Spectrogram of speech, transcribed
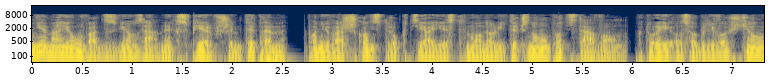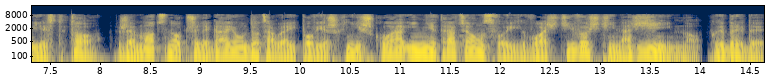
nie mają wad związanych z pierwszym typem, ponieważ konstrukcja jest monolityczną podstawą, której osobliwością jest to, że mocno przylegają do całej powierzchni szkła i nie tracą swoich właściwości na zimno. Hybrydy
